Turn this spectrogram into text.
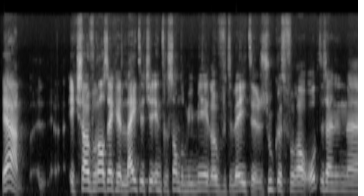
Ja, ik zou vooral zeggen, lijkt het je interessant om hier meer over te weten, zoek het vooral op. Er zijn, eh,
